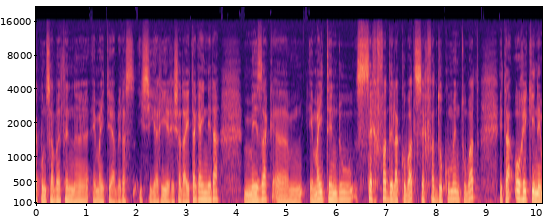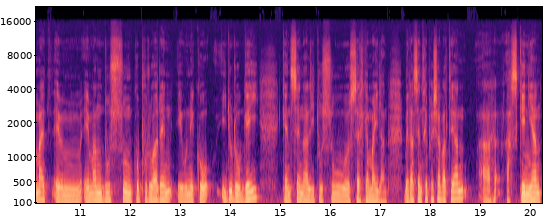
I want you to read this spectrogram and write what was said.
prestakuntza baten uh, emaitea, beraz, izigarri erresada. Eta gainera, mezak um, emaiten du zerfa delako bat, zerfa dokumentu bat, eta horrekin eman duzun kopuruaren euneko iduro gehi kentzen alituzu zerga mailan. Beraz, entrepresa batean, azkenian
